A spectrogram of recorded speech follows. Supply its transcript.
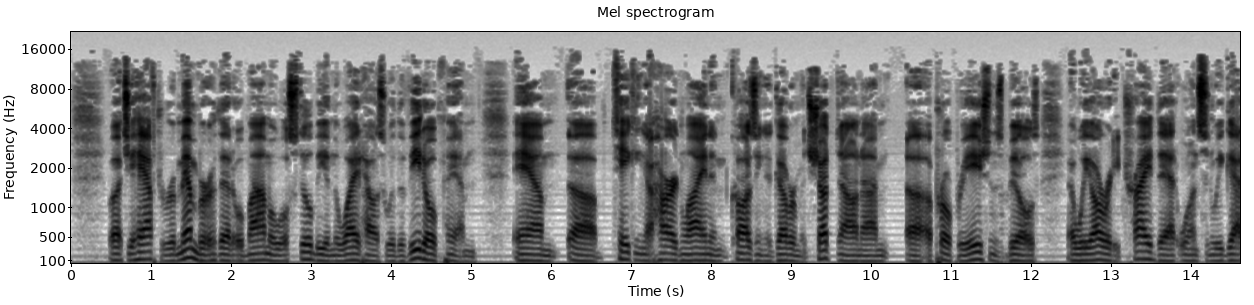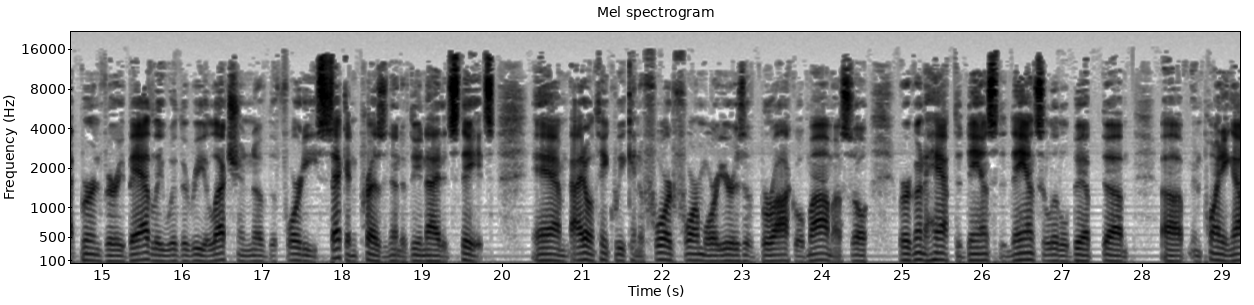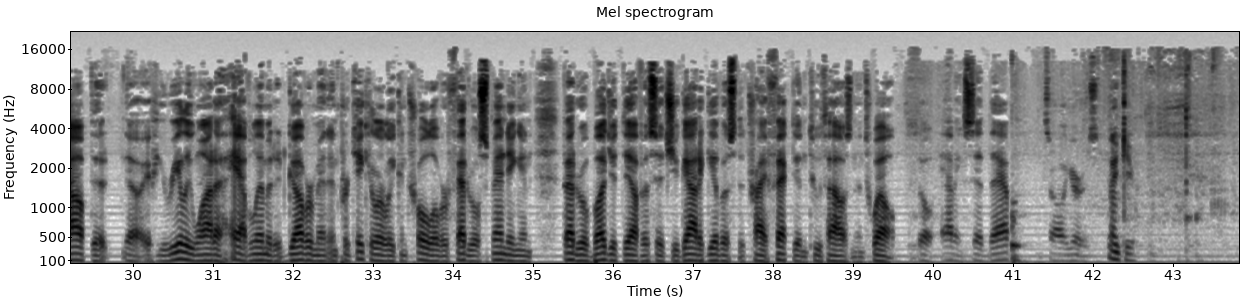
But you have to remember that Obama will still be in the White House with a veto pen and uh, taking a hard line and causing a government shutdown on uh, appropriations bills. Uh, we already tried that once and we got burned very badly with the reelection of the 42nd President of the United States. And I don't think we can afford four more years of Barack Obama. So we're going to have to dance the dance a little bit uh, uh in pointing out that uh, if you really want to have limited government and particularly control over federal spending and federal budget deficits, you got to give us the trifecta in 2012. So, having said that, it's all yours. Thank you.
